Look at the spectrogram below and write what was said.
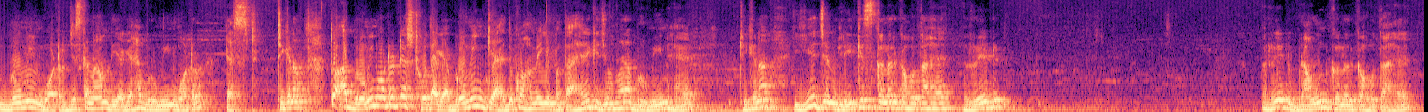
ब्रोमीन वाटर जिसका नाम दिया गया है ब्रोमीन वाटर टेस्ट ठीक है ना? तो अब ब्रोमीन वाटर टेस्ट होता गया ब्रोमीन क्या है? देखो, हमें ये पता है कि जो हमारा ब्रोमीन है, ठीक है ना? ये जनरली किस कलर का होता है? रेड रेड ब्राउन कलर का होता है।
